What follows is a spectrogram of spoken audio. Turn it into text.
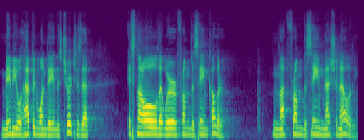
maybe will happen one day in this church is that it's not all that we're from the same color, not from the same nationality,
